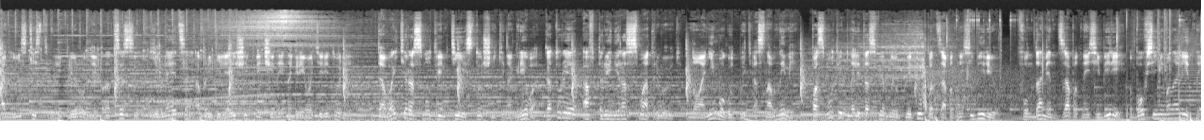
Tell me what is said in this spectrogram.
а не естественные природные процессы, является определяющей причиной нагрева территории. Давайте рассмотрим те источники нагрева, которые авторы не рассматривают, но они могут быть основными. Посмотрим на литосферную плиту под Западной Сибирью. Фундамент Западной Сибири вовсе не монолитный,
